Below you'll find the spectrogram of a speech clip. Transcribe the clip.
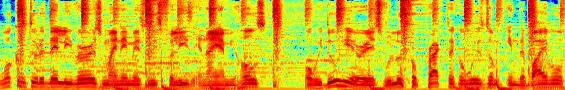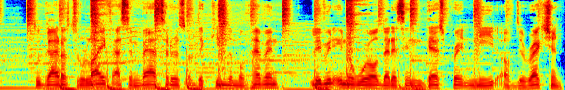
Welcome to the Daily Verse. My name is Luis Feliz and I am your host. What we do here is we look for practical wisdom in the Bible to guide us through life as ambassadors of the kingdom of heaven, living in a world that is in desperate need of direction.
